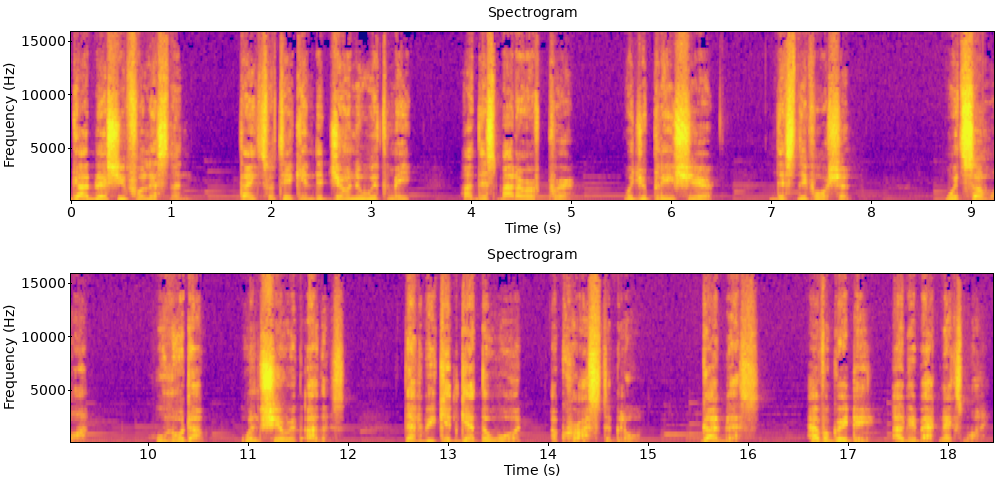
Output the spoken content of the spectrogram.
God bless you for listening. Thanks for taking the journey with me on this matter of prayer. Would you please share this devotion with someone who no doubt will share with others that we can get the word across the globe. God bless. Have a great day. I'll be back next morning.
